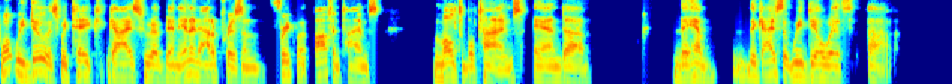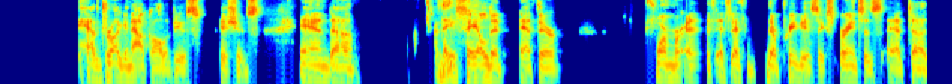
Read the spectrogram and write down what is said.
what we do is we take guys who have been in and out of prison frequent, oftentimes multiple times, and uh, they have the guys that we deal with uh, have drug and alcohol abuse issues, and uh, they failed at at their former at, at, at their previous experiences at uh,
